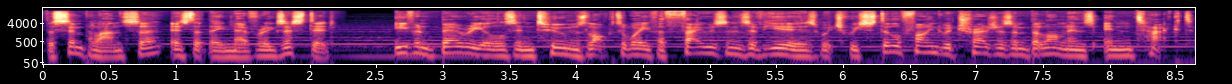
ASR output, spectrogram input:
The simple answer is that they never existed. Even burials in tombs locked away for thousands of years, which we still find with treasures and belongings intact,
